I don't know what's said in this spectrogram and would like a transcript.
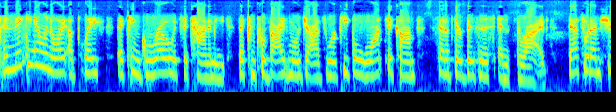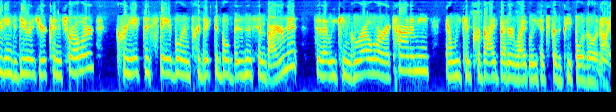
and making Illinois a place that can grow its economy, that can provide more jobs, where people want to come, set up their business, and thrive. That's what I'm shooting to do as your comptroller create this stable and predictable business environment so that we can grow our economy and we can provide better livelihoods for the people of Illinois.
